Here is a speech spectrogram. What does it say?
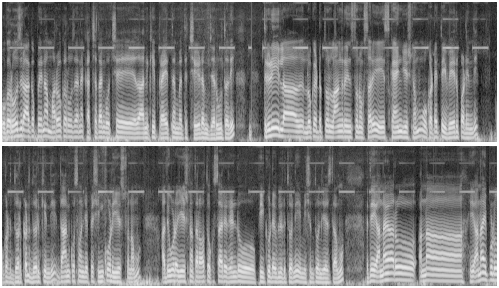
ఒక రోజు రాకపోయినా మరొక రోజైనా ఖచ్చితంగా వచ్చేదానికి ప్రయత్నం అయితే చేయడం జరుగుతుంది. త్రీడీ ఇలా లొకేటర్తో లాంగ్ రేంజ్తో ఒకసారి స్కాన్ చేసినాము. ఒకటైతే వేరుపడింది. ఒకటి దొరకటి దొరికింది. దానికోసం అని చెప్పేసి ఇంకోటి చేస్తున్నాము. అది కూడా చేసిన తర్వాత ఒకసారి రెండు పీకు డబ్ల్యూడితోని మిషన్తో చేస్తాము. అయితే అన్నగారు అన్న అన్న ఇప్పుడు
